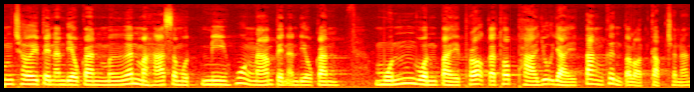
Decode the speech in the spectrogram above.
มเชยเป็นอันเดียวกันเหมือนมหาสมุทรมีห่วงน้ำเป็นอันเดียวกัน หมุนวนไปเพราะกระทบพายุใหญ่ตั้งขึ้นตลอดกับฉะนั้น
